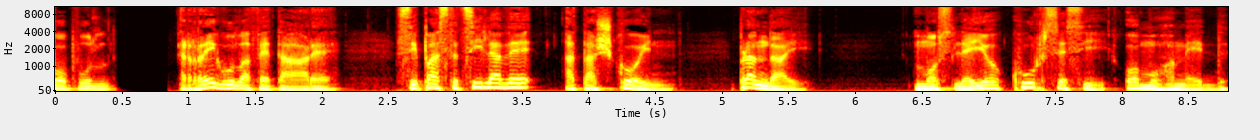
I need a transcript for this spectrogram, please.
popull rregulla fetare sipas të cilave ata shkojnë. Prandaj, mos lejo kurrsesi o Muhamed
